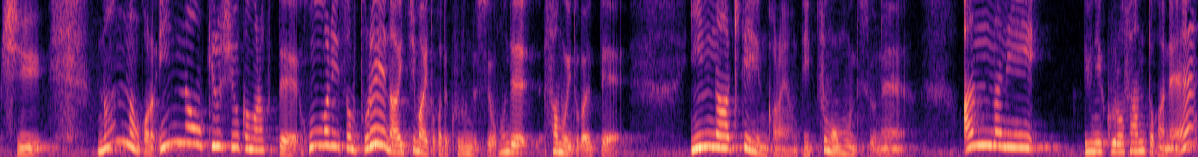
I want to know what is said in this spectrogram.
し、なんなんかな？インナーを着る習慣がなくて、ほんまにそのトレーナー1枚とかで来るんですよ。ほんで、寒いとか言って、インナー着てへんからやんっていつも思うんですよね。あんなにユニクロさんとかね、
